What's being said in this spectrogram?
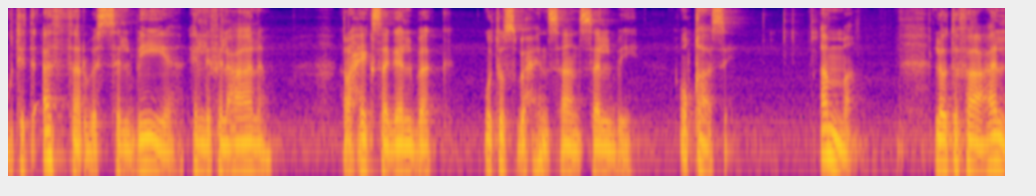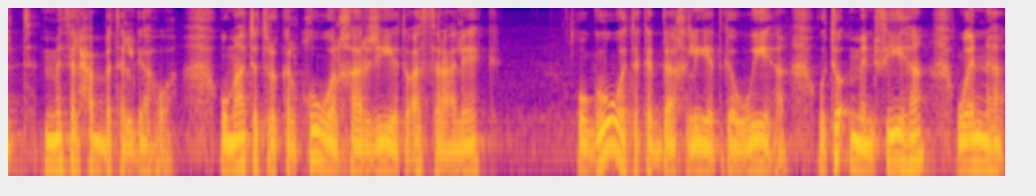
وتتأثر بالسلبية اللي في العالم راح يكسى قلبك وتصبح إنسان سلبي وقاسي. أما لو تفاعلت مثل حبة القهوة وما تترك القوة الخارجية تؤثر عليك وقوتك الداخلية تقويها وتؤمن فيها وإنها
